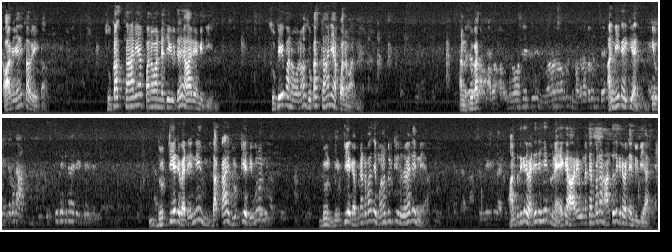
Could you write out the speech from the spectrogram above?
එක. ආර්යයන්ේ තව එකක්. සුඛස්ථානිය පනවන්නේ නැති එක විතරයි ආර්යයන්ගේ තියෙන්නේ. සුඛේ පනවනවා සුඛස්ථානිය පනවන්නේ. අන්න සුඛ අරමුණ වශයෙන් තියෙන නිවනනාවකට මග නතර වෙන්නේ අන්න ඒකයි කියන්නේ. දෘෂ්ටියට වැටෙන්නේ සකාය දෘෂ්ටිය තිබුණොනේ. දෘෂ්ටිය ගැඹුණට පස්සේ මොන දෘෂ්ටියටද වැටෙන්නේ? අන්ත දෙකට වැටෙන්න හේතු නැහැ. ඒක ආර්ය වුණ තැන් පටන් අන්ත දෙකට වැටෙන්න විදියක් නැහැ.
